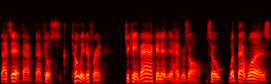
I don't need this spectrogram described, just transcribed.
that's it. That that feels totally different." She came back and it, it had resolved. So what that was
